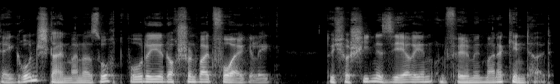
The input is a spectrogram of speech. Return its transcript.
Der Grundstein meiner Sucht wurde jedoch schon weit vorher gelegt, durch verschiedene Serien und Filme in meiner Kindheit.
